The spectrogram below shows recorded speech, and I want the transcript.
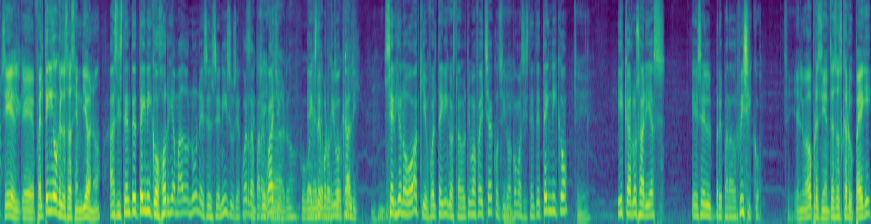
Sí, el, eh, fue el técnico que los ascendió, ¿no? Asistente técnico Jorge Amado Núñez, el Cenizo, ¿se acuerda? Sí, Paraguayo. claro, jugó en ex Deportivo Deportivo Cali. Sergio Novoa, quien fue el técnico hasta la última fecha, continúa como asistente técnico. Y Carlos Arias es el preparador físico. El nuevo presidente es Oscar Upegui,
